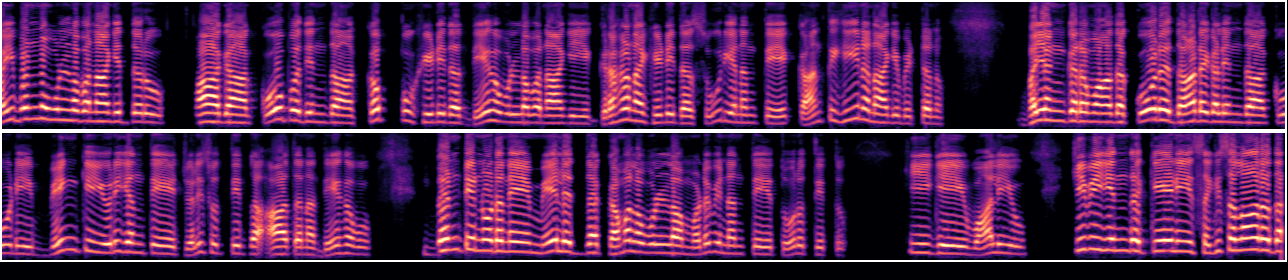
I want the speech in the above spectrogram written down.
ಮೈಬಣ್ಣವುಳ್ಳವನಾಗಿದ್ದರು. ಆಗ ಕೋಪದಿಂದ ಕಪ್ಪು ಹಿಡಿದ ದೇಹವುಳ್ಳವನಾಗಿ ಗ್ರಹಣ ಹಿಡಿದ ಸೂರ್ಯನಂತೆ ಕಾಂತಿಹೀನನಾಗಿ ಬಿಟ್ಟನು ಭಯಂಕರವಾದ ಕೋರೆ ದಾಡೆಗಳಿಂದ ಕೂಡಿ ಬೆಂಕಿಯುರಿಯಂತೆ ಜ್ವಲಿಸುತ್ತಿದ್ದ ಆತನ ದೇಹವು ಗಂಟಿನೊಡನೆ ಮೇಲೆದ್ದ ಕಮಲವುಳ್ಳ ಮಡುವಿನಂತೆ ತೋರುತ್ತಿತ್ತು. ಹೀಗೆ ವಾಲಿಯು ಕಿವಿಯಿಂದ ಕೇಳಿ ಸಹಿಸಲಾರದ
